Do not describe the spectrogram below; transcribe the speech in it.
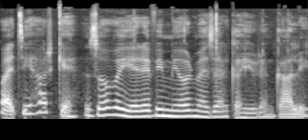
բայց իհարկե, զովը երևի մի օր մեզ էլ կհյուրընկալի։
